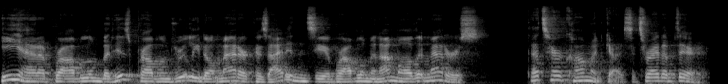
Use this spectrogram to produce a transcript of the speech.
He had a problem, but his problems really don't matter because I didn't see a problem and I'm all that matters. That's her comment, guys. It's right up there.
